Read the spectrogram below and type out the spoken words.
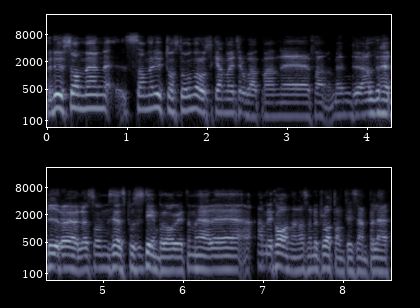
Men du som en, som en utomstående då, så kan man ju tro att man, eh, fan, men all den här dyra ölen som säljs på Systembolaget, de här eh, amerikanarna som du pratar om till exempel här,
